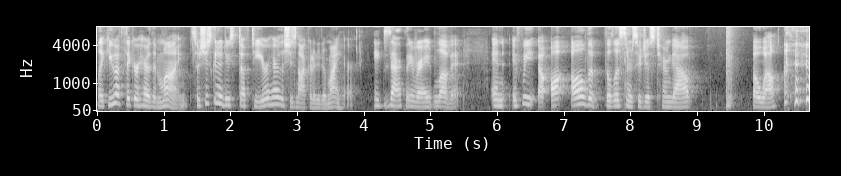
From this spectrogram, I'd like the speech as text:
Like you have thicker hair than mine. So she's going to do stuff to your hair that she's not going to do to my hair. Exactly right. Love it. And if we, uh, all, all the, the listeners who just tuned out, oh well.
